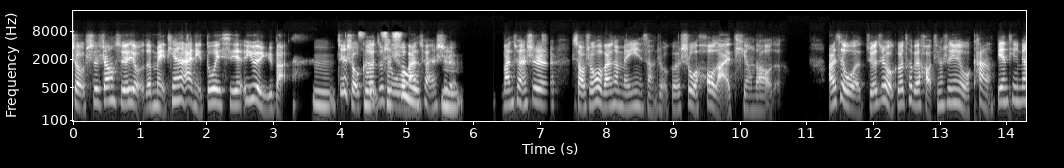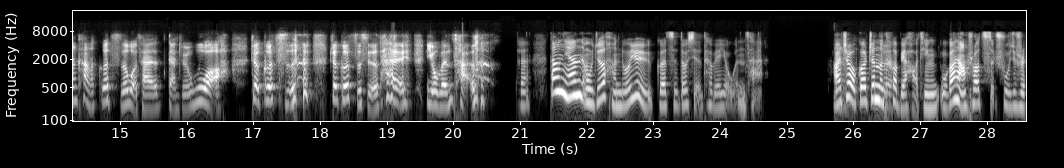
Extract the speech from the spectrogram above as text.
首是张学友的《每天爱你多一些》粤语版。嗯，这首歌就是我完全是、嗯完全是小时候完全没印象，这首歌是我后来听到的。而且我觉得这首歌特别好听，是因为我看了边听边看了歌词，我才感觉哇，这歌词 这歌词写的太有文采了。对当年我觉得很多粤语歌词都写的特别有文采，而这首嗯歌真的特别好听。我刚想说此处就是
